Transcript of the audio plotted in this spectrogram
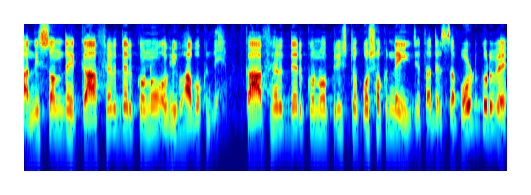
আর নিঃসন্দেহে কাফেরদের কোনো অভিভাবক নেই। কাফেরদের কোনো পৃষ্ঠপোষক নেই যে তাদের সাপোর্ট করবে।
